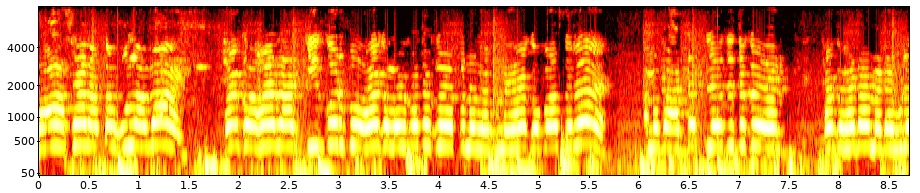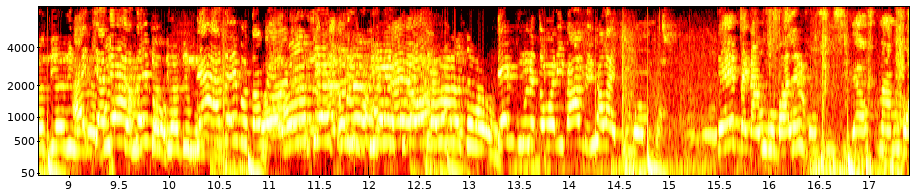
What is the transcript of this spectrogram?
বস হ্যাঁ তো হুলা ভাই হ্যাঁ গো হ্যাঁ আর কি করব হ্যাঁ গো কথা কয়ে কোনো লাভ নাই হ্যাঁ গো বাস রে আমাকে আড্ডা তুলে দিতে কেন হ্যাঁ গো হেডা মেডা গুলো দিয়ে দিবি আচ্ছা দেয়া দিবি দেখ মনে তোমার ইবাল দি ফেলাই আমরা দেখ আমগো বালের বসি আমগো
